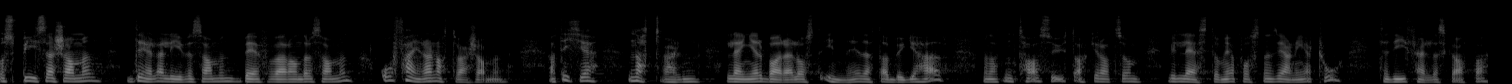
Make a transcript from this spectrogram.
og spiser sammen, deler livet sammen, ber for hverandre sammen og feirer nattvær sammen. At ikke nattverden lenger bare er låst inne i dette bygget her, men at den tas ut, akkurat som vi leste om i Apostlenes gjerninger 2, til de fellesskapene,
